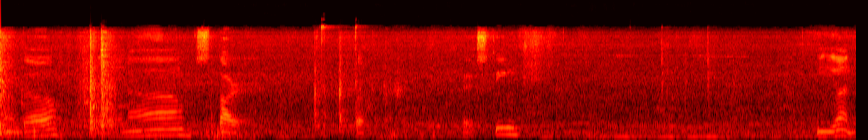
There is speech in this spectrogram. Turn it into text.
ito, lagay ng star. Ito. Texting. Yan.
